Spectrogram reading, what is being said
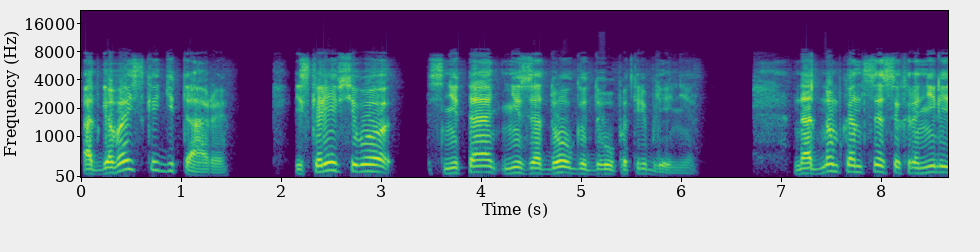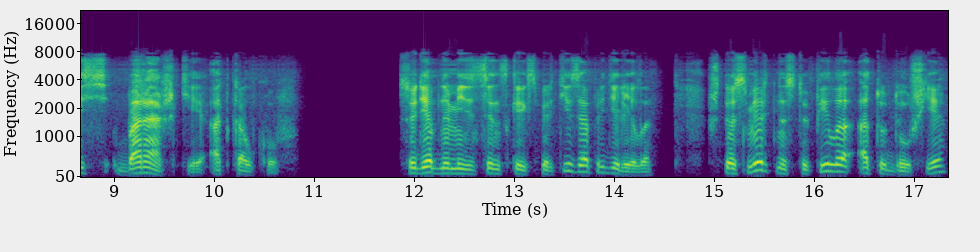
от гавайской гитары и, скорее всего, снята незадолго до употребления. На одном конце сохранились барашки от колков. Судебно-медицинская экспертиза определила, что смерть наступила от удушья,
